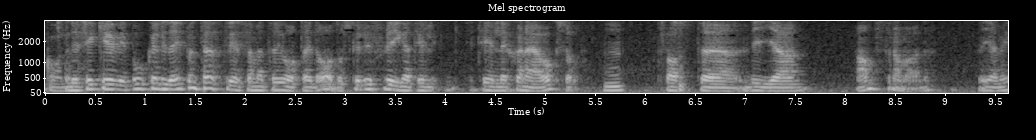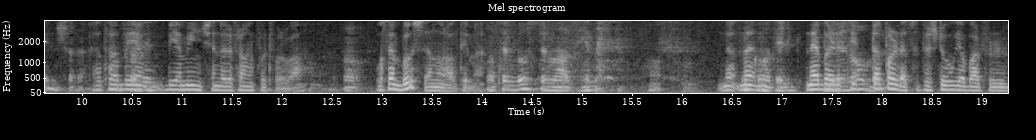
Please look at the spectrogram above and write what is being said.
galet. det fick ju, vi bokade dig på en testresa med Toyota idag. Då skulle du flyga till, till Genève också. Mm. Fast eh, via Amsterdam va? Via München. Jag tror Fast via, in- via München eller Frankfurt var det va? Ja. Och sen buss en och en halv timme. Och sen bussen en halvtimme. När, För att komma när, till när jag började Grenoble. titta på det där så förstod jag varför du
